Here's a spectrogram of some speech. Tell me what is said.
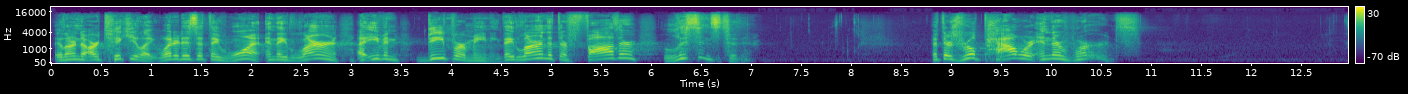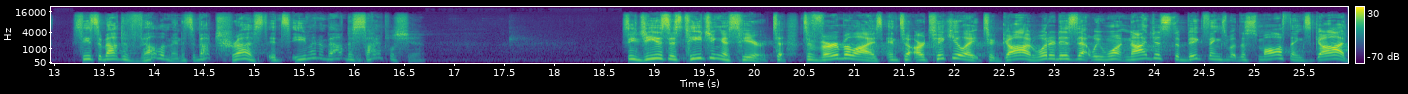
They learn to articulate what it is that they want, and they learn an even deeper meaning. They learn that their father listens to them, that there's real power in their words. See, it's about development, it's about trust, it's even about discipleship. See, Jesus is teaching us here to, to verbalize and to articulate to God what it is that we want, not just the big things, but the small things. God,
